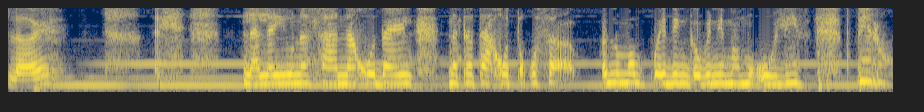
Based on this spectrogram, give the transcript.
Flor? Lalayo na sana ako dahil natatakot ako sa ano man pwedeng gawin ni Mama Olive. Pero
